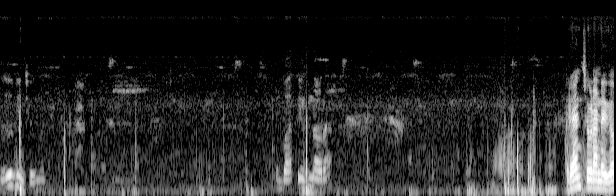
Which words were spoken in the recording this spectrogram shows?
చూపించు. బాగా తింటున్నావురా. ఫ్రెండ్స్ చూడండి ఇదిగో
